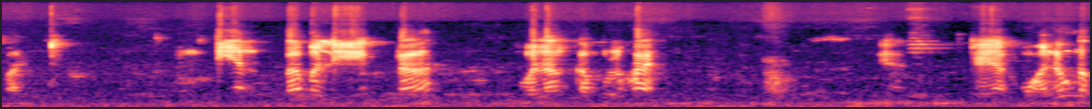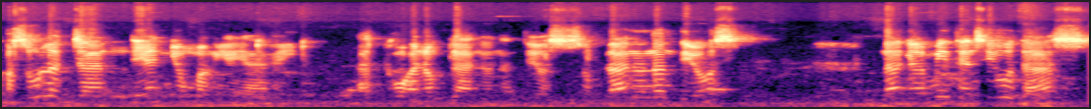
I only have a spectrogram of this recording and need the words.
Bible. Hindi yan babalik na walang kapuluhan. Yan. Kaya kung anong nakasulat dyan, yan yung mangyayari. At kung anong plano ng Diyos. So, plano ng Diyos, na gamitin si Judas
